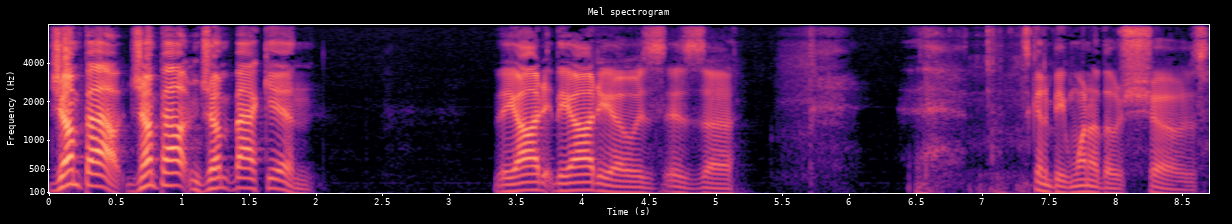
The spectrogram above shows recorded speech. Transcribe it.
Jump out. Jump out and jump back in. The audio the audio is is uh it's to be one of those shows.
